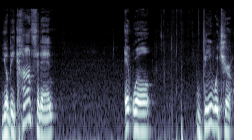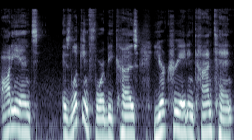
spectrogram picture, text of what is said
you'll be confident it will be what your audience is looking for because you're creating content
